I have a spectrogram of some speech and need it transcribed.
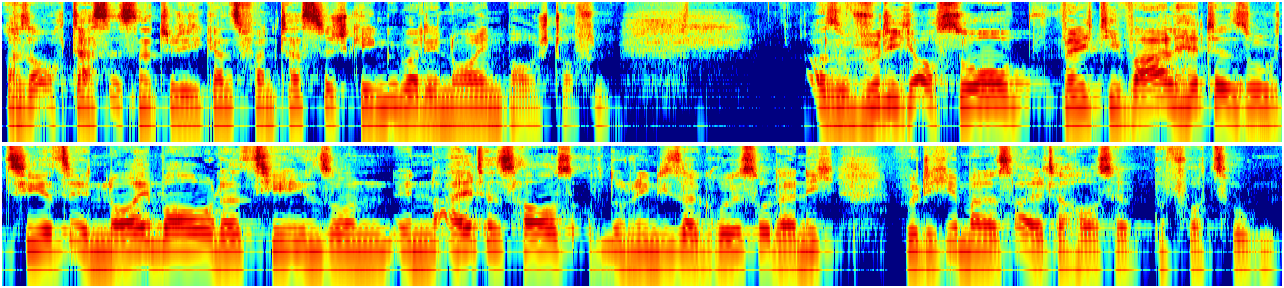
Also auch das ist natürlich ganz fantastisch gegenüber den neuen Baustoffen. Also würde ich auch so, wenn ich die Wahl hätte, so ziehe jetzt in Neubau oder ziehe in so ein, in ein altes Haus, nun in dieser Größe oder nicht, würde ich immer das alte Haus bevorzugen.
